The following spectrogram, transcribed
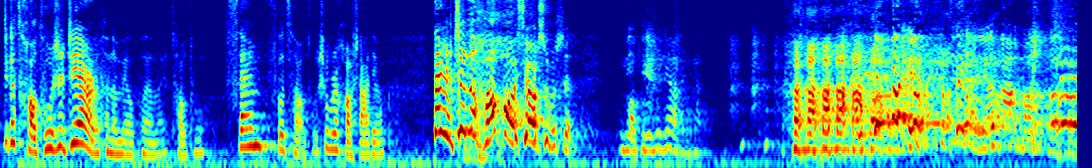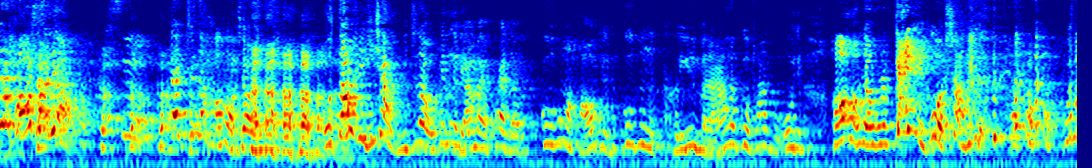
这个草图是这样的，看到没有，朋友们？草图三幅草图，是不是好沙雕？但是真的好好笑，是不是？草图是这样的，你看。哈哈哈哈哈！这两年大妈？是不是好傻好好笑。我当时一下，你知道，我跟那个两百块的沟通了好久，都沟通的可郁闷了。然后他给我发，我就好好笑。我说赶紧给我上色，我就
